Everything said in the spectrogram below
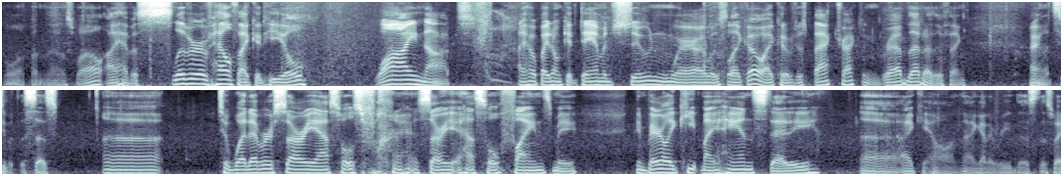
Pull up on those. Well, I have a sliver of health I could heal. Why not? I hope I don't get damaged soon where I was like, oh, I could have just backtracked and grabbed that other thing. All right, let's see what this says. Uh, to whatever sorry assholes, sorry asshole finds me, can barely keep my hands steady. Uh, I can't. Hold on, I gotta read this this way.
